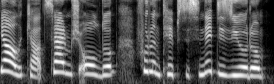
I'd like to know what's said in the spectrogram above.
yağlı kağıt sermiş olduğum fırın tepsisine diziyorum.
